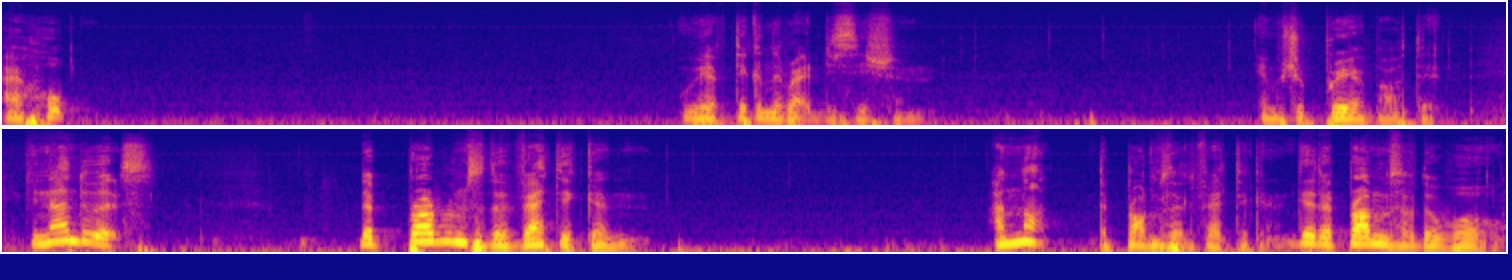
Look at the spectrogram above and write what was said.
I hope we have taken the right decision and we should pray about it. In other words, the problems of the Vatican are not the problems of the Vatican, they're the problems of the world.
